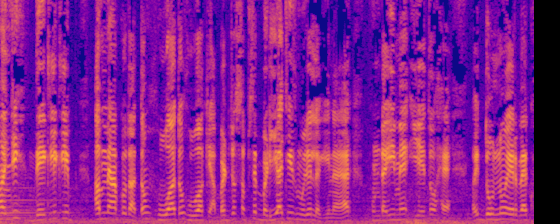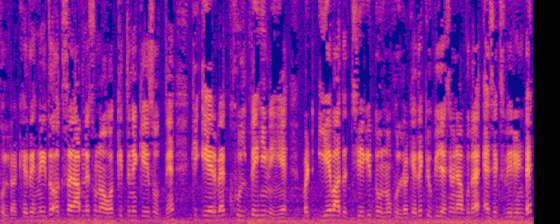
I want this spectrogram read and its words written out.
तो हाँ जी, देख ली क्लिप अब मैं आपको बताता हूँ, हुआ तो हुआ क्या बट जो सबसे बढ़िया चीज़ मुझे लगी ना यार हुंडई में ये तो है। भाई, दोनों एयरबैग खुल रखे थे, नहीं तो अक्सर आपने सुना होगा कितने केस होते हैं कि एयरबैग खुलते ही नहीं है बट ये बात अच्छी है कि दोनों खुल रखे थे, क्योंकि जैसे मैंने आपको बताया एस एक्स वेरियंट है,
